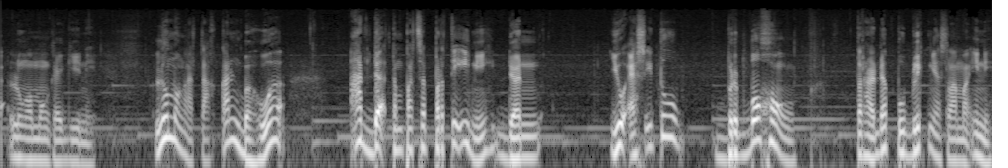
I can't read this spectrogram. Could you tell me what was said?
nggak lu ngomong kayak gini? Lu mengatakan bahwa ada tempat seperti ini dan US itu berbohong terhadap publiknya selama ini.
